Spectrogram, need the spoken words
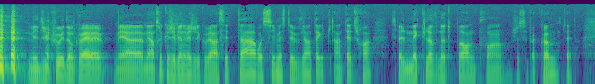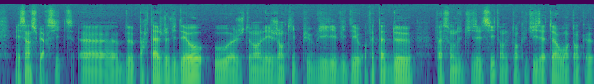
mais du coup, donc ouais, ouais. Mais, euh, mais un truc que j'ai bien aimé, j'ai découvert assez tard aussi, mais c'était via un TED, un TED je crois, ça s'appelle makelovenotporn. Je sais pas comme peut-être. Et c'est un super site euh, de partage de vidéos où justement les gens qui publient les vidéos, en fait, tu as deux façons d'utiliser le site, en tant qu'utilisateur ou en tant que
